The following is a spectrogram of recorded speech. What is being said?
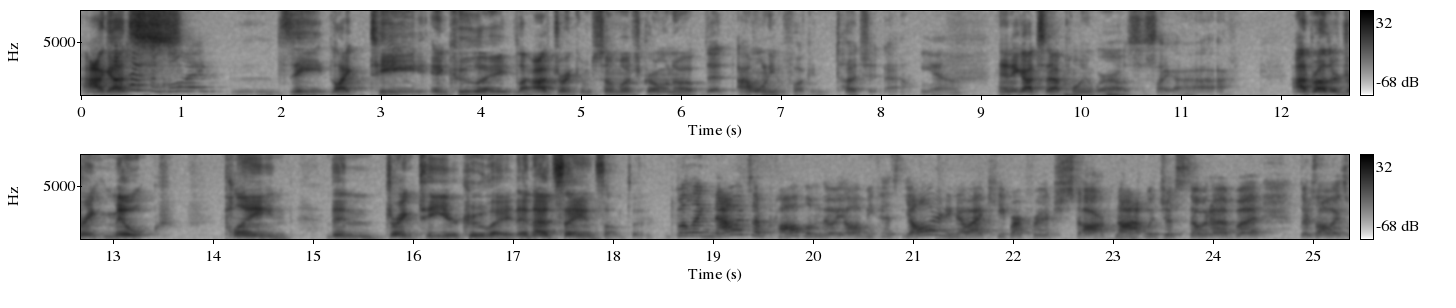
I got Sometimes some Kool-Aid. see like tea and Kool Aid. Like I drank them so much growing up that I won't even fucking touch it now. Yeah. And it got to that point where I was just like, ah, I'd rather drink milk, plain, than drink tea or Kool Aid, and that's saying something. But like now it's a problem though, y'all, because y'all already know I keep our fridge stocked, not with just soda, but there's always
